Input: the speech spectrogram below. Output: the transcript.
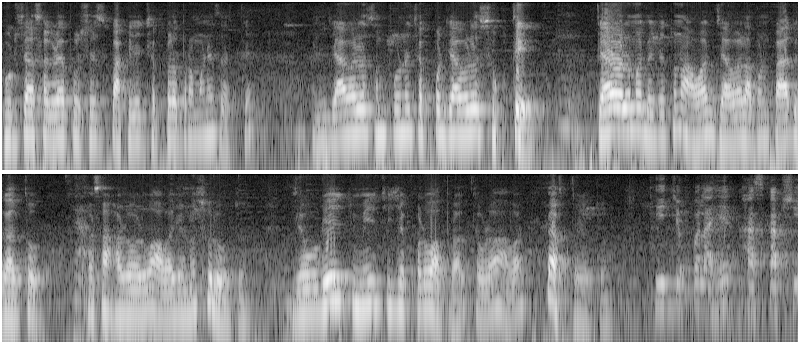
पुढच्या सगळ्या प्रोसेस बाकीच्या चप्पलप्रमाणेच असते. आणि ज्या वेळेला संपूर्ण चप्पल ज्या वेळेला सुकते त्यावेळेला मग त्याच्यातून आवाज ज्या वेळेला आपण पायात घालतो तसा हळूहळू आवाज येणं सुरू होतो. जेवढी तुम्ही ती चप्पल वापराल तेवढा आवाज जास्त येतो. ही चप्पल आहे खास कापशी.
